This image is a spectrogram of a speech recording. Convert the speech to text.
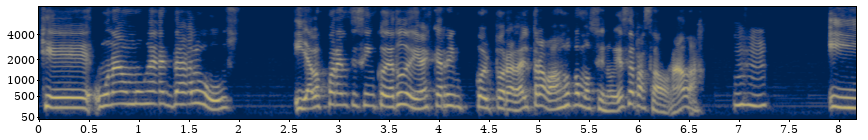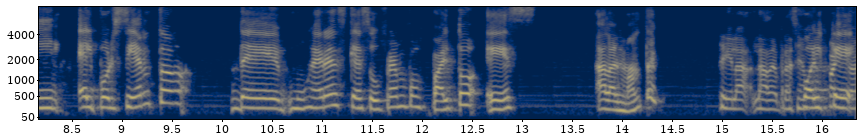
que una mujer da luz y ya a los 45 días tú te tienes que reincorporar al trabajo como si no hubiese pasado nada. Y el porciento de mujeres que sufren posparto es alarmante. Sí, la, la depresión. Porque,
